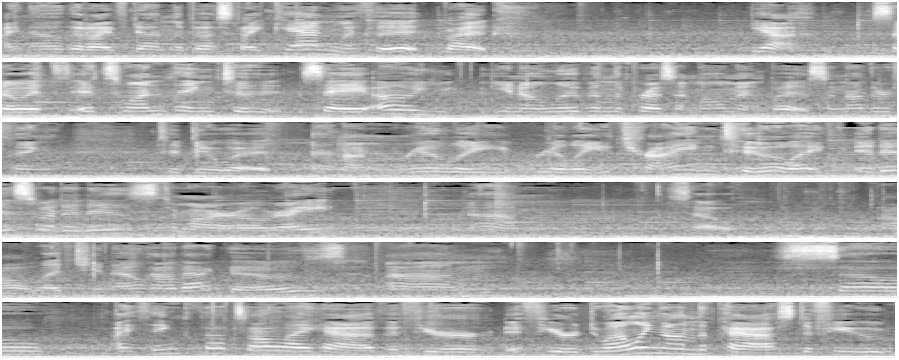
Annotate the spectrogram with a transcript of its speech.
I know that I've done the best I can with it, but yeah. So it's it's one thing to say, oh, you, you know, live in the present moment, but it's another thing to do it. And I'm really, really trying to. Like, it is what it is tomorrow, right? Um, so I'll let you know how that goes. Um, so I think that's all I have. If you're if you're dwelling on the past, if you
